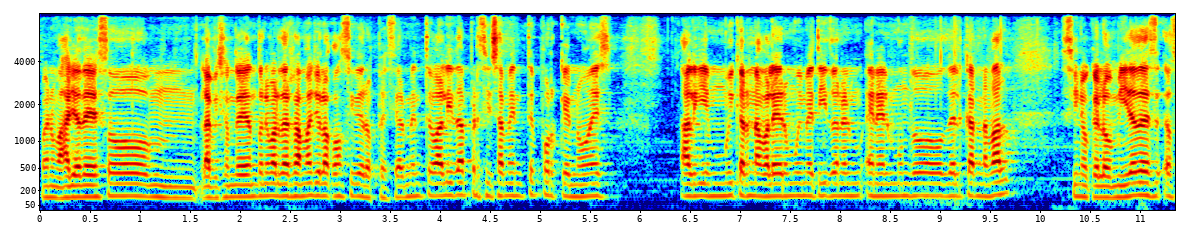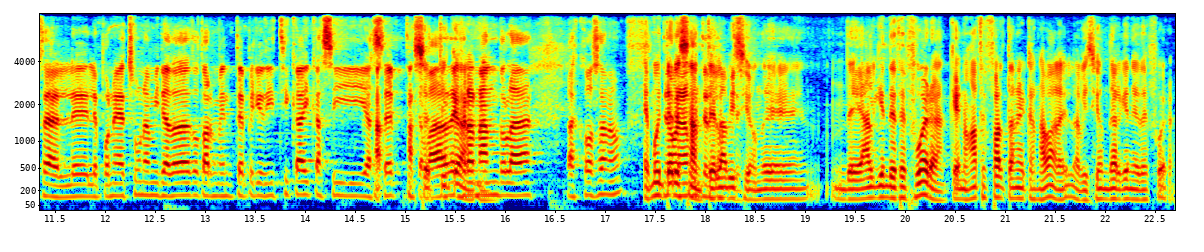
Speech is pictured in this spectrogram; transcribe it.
bueno, más allá de eso, mm, la visión de Antonio Valderrama yo la considero especialmente válida precisamente porque no es alguien muy carnavalero, muy metido en el, en el mundo del carnaval, sino que lo mira, desde- o sea, le, le pone a esto una mirada totalmente periodística y casi aséptica, va desgranando la- las cosas, ¿no? Es muy manera interesante la interesante. visión de, de alguien desde fuera, que nos hace falta en el carnaval, ¿eh? la visión de alguien desde fuera.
